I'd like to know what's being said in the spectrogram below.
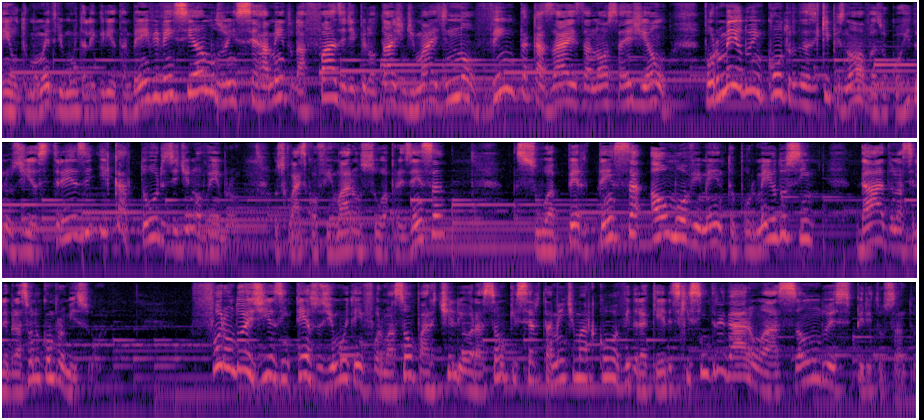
Em outro momento de muita alegria também, vivenciamos o encerramento da fase de pilotagem de mais de 90 casais da nossa região, por meio do encontro das equipes novas ocorrido nos dias 13 e 14 de novembro, os quais confirmaram sua presença, sua pertença ao movimento por meio do sim, dado na celebração do compromisso. Foram dois dias intensos de muita informação, partilha e oração que certamente marcou a vida daqueles que se entregaram à ação do Espírito Santo.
